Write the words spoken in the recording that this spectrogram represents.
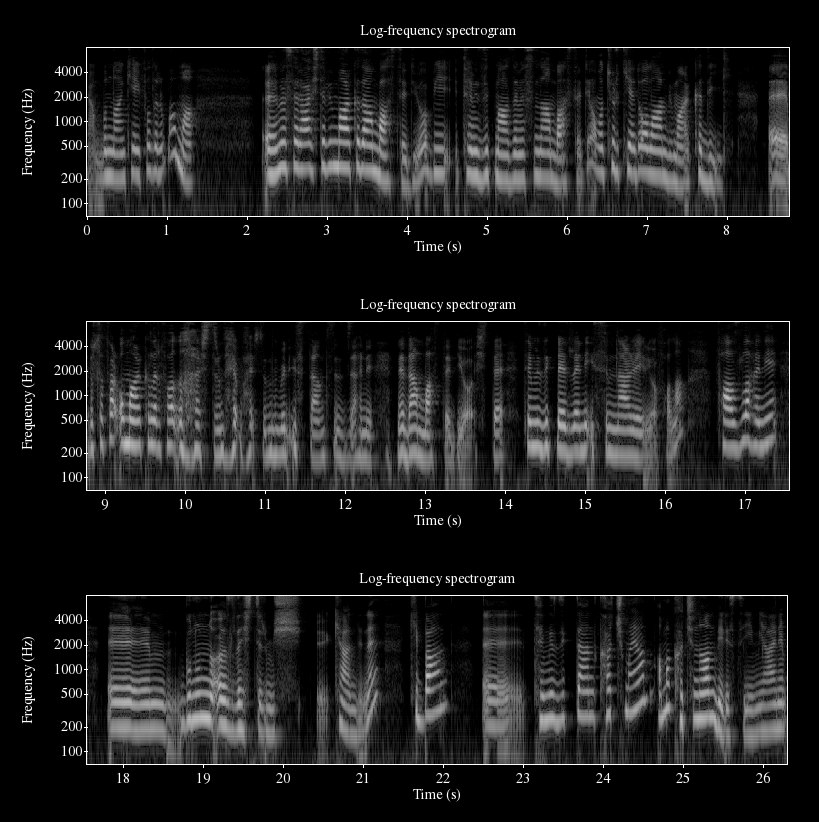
Yani bundan keyif alırım ama e, mesela işte bir markadan bahsediyor. Bir temizlik malzemesinden bahsediyor ama Türkiye'de olan bir marka değil. E, bu sefer o markaları falan araştırmaya başladım böyle istemsizce hani neden bahsediyor işte temizlik bezlerine isimler veriyor falan. Fazla hani e, bununla özleştirmiş e, kendine ki ben e, temizlikten kaçmayan ama kaçınan birisiyim. Yani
